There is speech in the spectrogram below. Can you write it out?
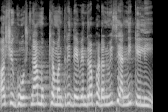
अशी घोषणा मुख्यमंत्री देवेंद्र फडणवीस यांनी केली.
